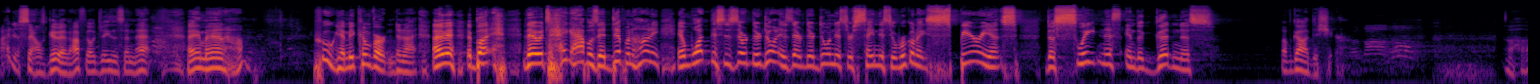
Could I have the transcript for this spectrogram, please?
That just sounds good. I feel Jesus in that. Amen. Who get me converting tonight? I mean, but they would take apples, they dip in honey, and what this is they're, they're doing is they're, they're doing this, they're saying this, we're going to experience the sweetness and the goodness of God this year. Uh-huh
